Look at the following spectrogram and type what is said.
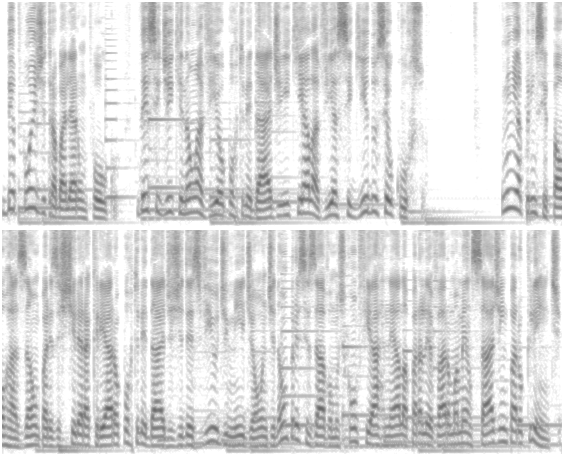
Depois de trabalhar um pouco, decidi que não havia oportunidade e que ela havia seguido seu curso. Minha principal razão para existir era criar oportunidades de desvio de mídia onde não precisávamos confiar nela para levar uma mensagem para o cliente.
